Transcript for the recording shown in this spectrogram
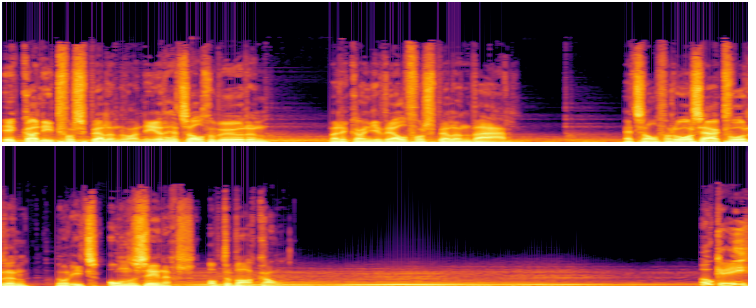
Ik kan niet voorspellen wanneer het zal gebeuren, maar ik kan je wel voorspellen waar. Het zal veroorzaakt worden door iets onzinnigs op de Balkan. Oké,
